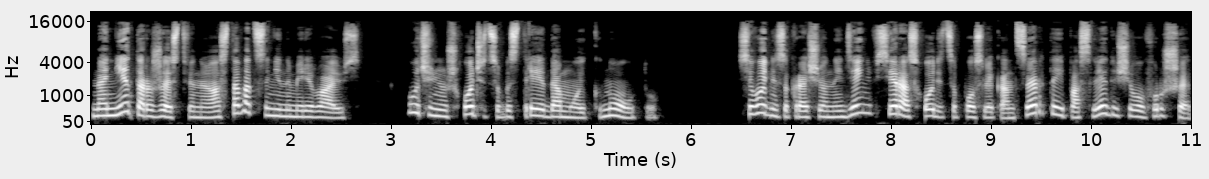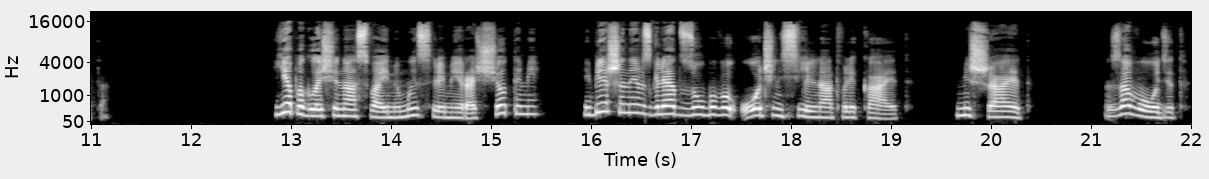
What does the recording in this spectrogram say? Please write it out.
На неторжественную оставаться не намереваюсь. Очень уж хочется быстрее домой, к ноуту. Сегодня сокращенный день, все расходятся после концерта и последующего фуршета. Я поглощена своими мыслями и расчетами, и бешеный взгляд Зубова очень сильно отвлекает, мешает, заводит.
